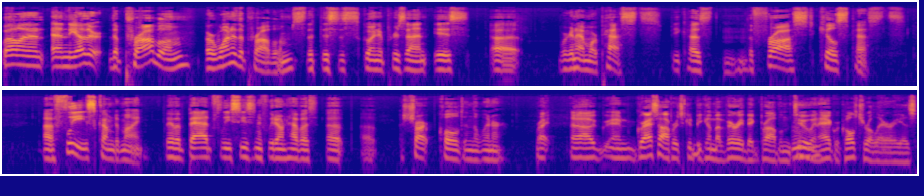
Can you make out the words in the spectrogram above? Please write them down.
Well, and and the other the problem or one of the problems that this is going to present is uh, we're going to have more pests because the frost kills pests. Uh, fleas come to mind. We have a bad flea season if we don't have a a, a, sharp cold in the winter. Right. Uh, and grasshoppers could become a very big problem too in agricultural areas.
